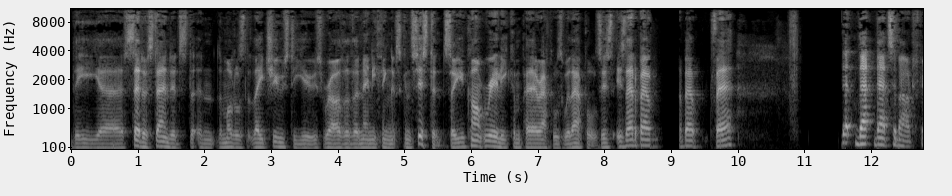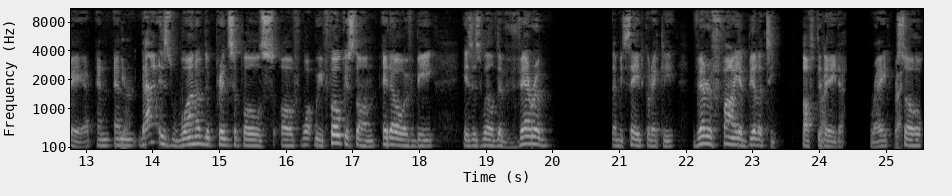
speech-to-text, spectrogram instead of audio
the uh, set of standards that, and the models that they choose to use rather than anything that's consistent. So you can't really compare apples with apples. Is is that about about fair? That that that's about fair, and and yeah. that is one of the principles of what we focused on at OFP is as well the veri let me say it correctly verifiability of the right. data, right? right? So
